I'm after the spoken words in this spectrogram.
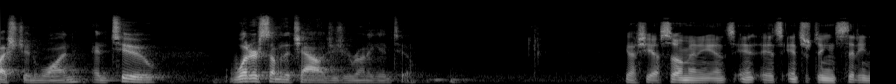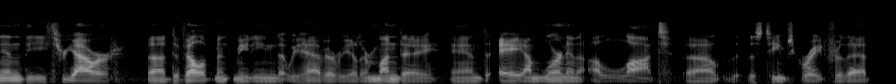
question one. And two, what are some of the challenges you're running into? Gosh, yeah, so many. And it's, it's interesting sitting in the three hour uh, development meeting that we have every other Monday. And A, I'm learning a lot. Uh, this team's great for that.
